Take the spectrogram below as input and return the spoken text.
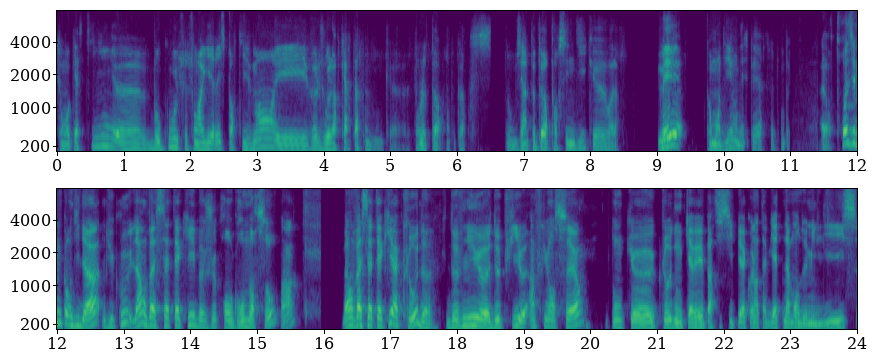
sont au casting. Euh, beaucoup se sont aguerris sportivement et veulent jouer leur carte à fond, donc euh, sur le sport en tout cas. Donc j'ai un peu peur pour Cindy que voilà, Mais, comme on dit, on espère se tromper. Alors, troisième candidat, du coup, là, on va s'attaquer, bah, je crois, au gros morceau. Hein. Bah, on va s'attaquer à Claude, devenu depuis influenceur. Donc, Claude, donc, qui avait participé à Colanta Vietnam en 2010,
